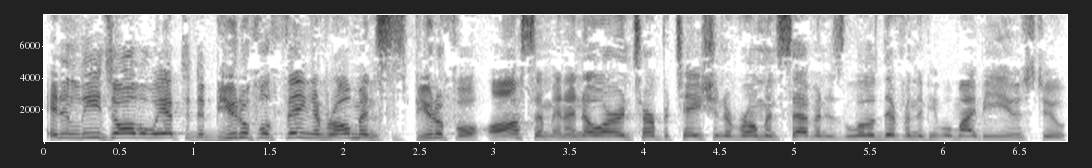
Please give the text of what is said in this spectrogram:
And it leads all the way up to the beautiful thing in Romans. It's beautiful, awesome. And I know our interpretation of Romans 7 is a little different than people might be used to,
